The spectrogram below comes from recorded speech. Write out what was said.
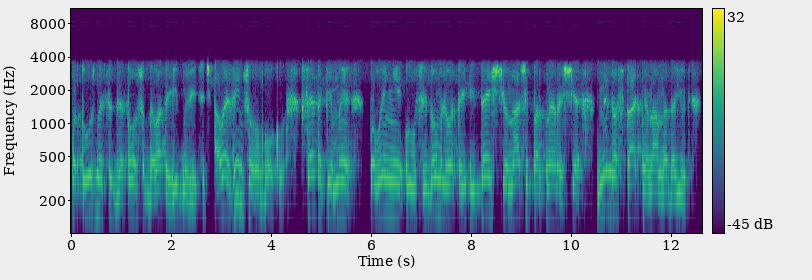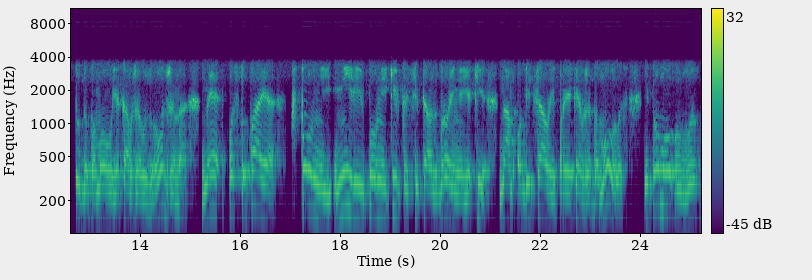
потужності для того, щоб давати гідну відсіч. Але з іншого боку, все-таки ми повинні усвідомлювати і те, що наші партнери ще недостатньо нам надають ту допомогу, яка вже узгоджена, не поступає в повній мірі, в повній кількості те озброєння, які нам обіцяли і про яке вже домовились. І тому в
